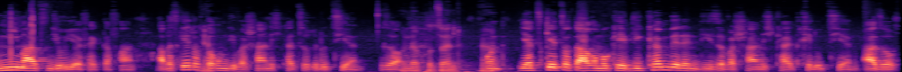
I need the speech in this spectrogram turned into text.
niemals einen Jojo-Effekt erfahren. Aber es geht doch darum, die Wahrscheinlichkeit zu reduzieren. So. 100 Prozent. Ja. Und jetzt geht es doch darum, okay, wie können wir denn diese Wahrscheinlichkeit reduzieren? Also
